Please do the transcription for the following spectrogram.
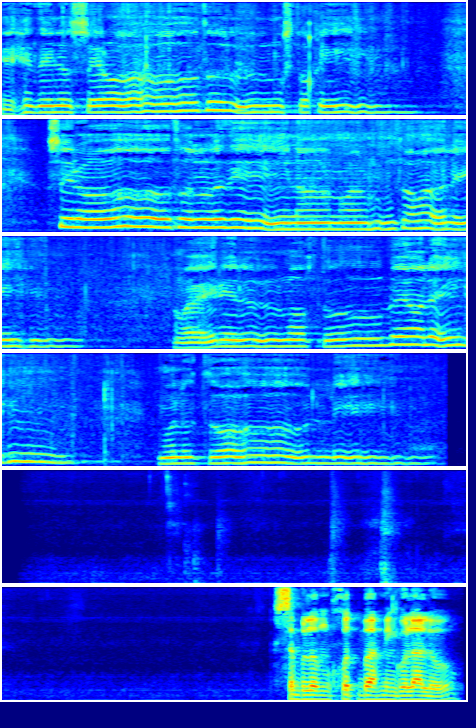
اهدنا الصراط المستقيم. صراط الذين أنعمت عليهم غير المغضوب عليهم ولا الضالين. Sebelum khutbah minggu lalu,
